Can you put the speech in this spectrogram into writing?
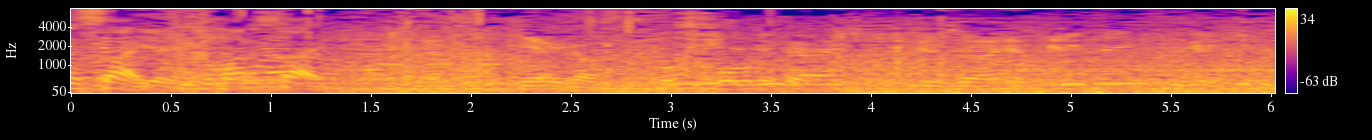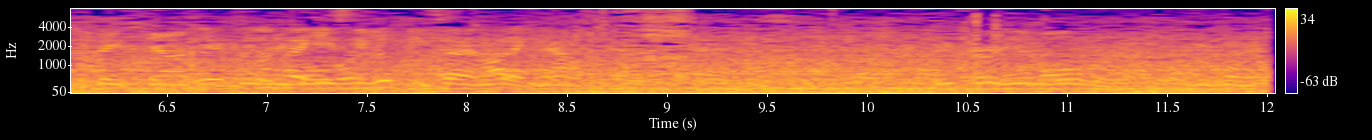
On his side. Keep him on his side. There you go. What we need to do, guys, is uh, if anything, we're going to keep his face down. Yeah, he looks like he's, he's looking cyanotic now. We turn him over. He's going to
